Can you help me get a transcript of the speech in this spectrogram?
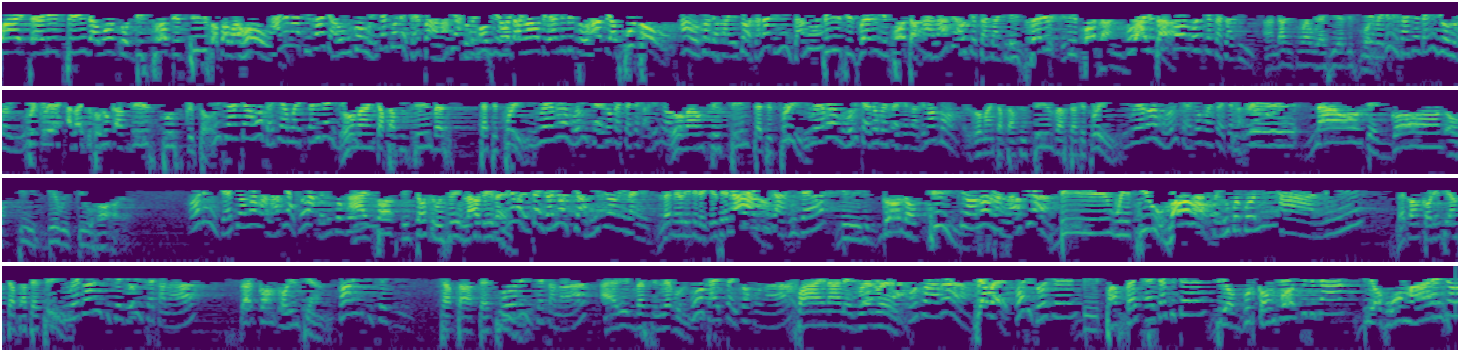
fight anything that wants to disrupt the peace of our home. A ní láti bájà ohunkóhun tó lè fẹ́ ba àlàáfíà tó must ilé wa. not allow the enemy to have their foothold. A ò gbọdọ̀ fàyè gbọ́ ọ̀tá láti ní ìgbàmú. Peace is very important. Àlàáfíà ó ṣe pàtàkì. It's very important. Ó ṣe pàtàkì. And that is why we are here this morning. Èrè òwúrọ̀ yìí. Quickly, I'd like you to look at these two scriptures. Níṣẹ́ ajá wọn fẹ́ kí ẹ wọ ẹsẹ̀ bíbélì lé. Romans chapter 15, verse 33. Ìwé Róòmù orí ìkẹẹ̀dọ́gbọ̀n ẹsẹ̀ kẹtàlélọ́gbọ̀n. Romans 15, 33. Ìwé Róòmù orí ìkẹẹ̀dọ́gbọ̀n ẹsẹ̀ kẹtàlélọ́gbọ̀n. Romans chapter 15, verse 33. Ìwé Róòmù orí ìkẹẹ̀dọ́gbọ̀n ẹsẹ̀ He kẹtàlélọ́gbọ̀n. say, Now the God of peace be with you all. Ó ní ìjẹ́ kí ọlọ́run àlàáfíà tó wà pẹ̀lú gbogbo. I thought the church would say loud amen. Nígbà ìfẹ́ ìjọ yóò ṣe àmì tí ó rinlẹ̀. Let me read it again. Say, Now ǹjẹ́ the God of peace kí ọlọ́run àlàáfíà be with you wà all. pẹ̀lú gbogbo yín. Second Corinthians chapter 13. Ìwé Kọ́ríńtì kejì orí ìkẹtàlá. Second Corinthians kejì chapter orí 13. ìkẹtàlá. I read verse 11. Mú ka ẹsẹ̀ ìkọkànlá. Finally, brethren, ara. Ó tó ṣe. Be perfect, Ẹ̀jẹ̀ títẹ́. be of good comfort, be of one mind, Ẹ̀jẹ̀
